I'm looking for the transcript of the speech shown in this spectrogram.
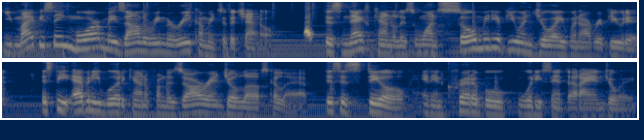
You might be seeing more Maison Louis Marie coming to the channel. This next candle is one so many of you enjoyed when I reviewed it. It's the Ebony Wood candle from the Zara and Jo Loves collab. This is still an incredible woody scent that I enjoy.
